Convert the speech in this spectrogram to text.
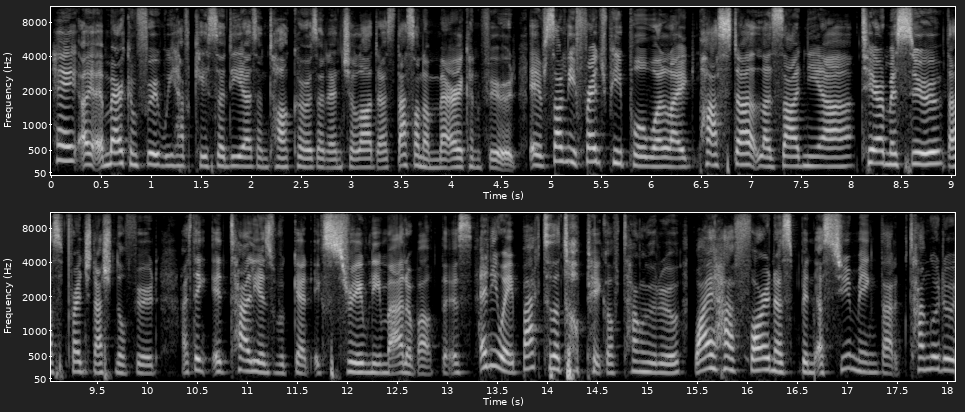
hey, uh, American food, we have quesadillas and tacos and enchiladas. That's on American food. If suddenly French people were like pasta, lasagna, tiramisu, that's French national food, I think Italians would get extremely mad about this. Anyway, back to the topic of tanghulu. Why have foreigners been assuming that tanghulu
